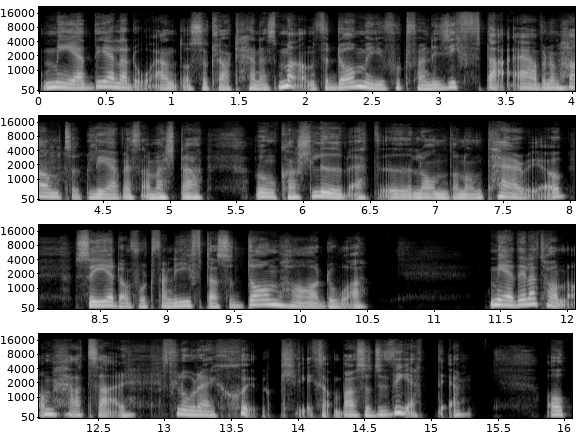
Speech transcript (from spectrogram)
meddelar då ändå såklart hennes man, för de är ju fortfarande gifta. Även om han typ lever så värsta ungkarlslivet i London, Ontario, så är de fortfarande gifta. Så de har då meddelat honom att så här, Flora är sjuk, liksom, bara så att du vet det. Och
